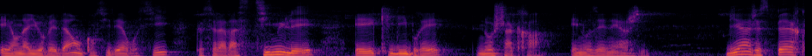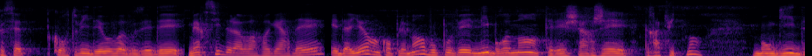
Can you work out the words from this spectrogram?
Et en Ayurveda, on considère aussi que cela va stimuler et équilibrer nos chakras et nos énergies. Bien, j'espère que cette courte vidéo va vous aider. Merci de l'avoir regardé. Et d'ailleurs, en complément, vous pouvez librement télécharger gratuitement mon guide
